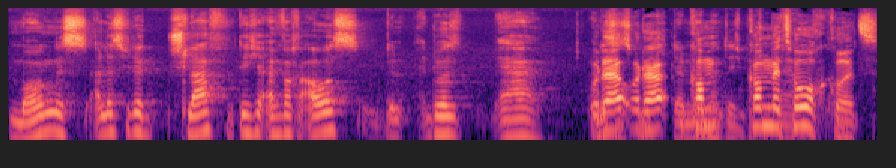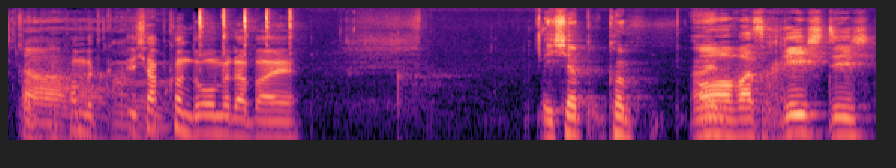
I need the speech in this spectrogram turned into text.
Morgen ist alles wieder. Schlaf dich einfach aus. Du hast. Ja. alles Oder, oder komm, komm mit ja. hoch kurz. Komm mit, ich habe Kondome dabei. Ich hab. Komm. Ein, Oh, was richtig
